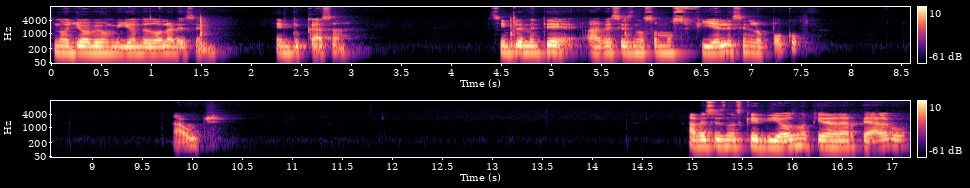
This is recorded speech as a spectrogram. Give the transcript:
no llueve un millón de dólares en, en tu casa. Simplemente a veces no somos fieles en lo poco. Ouch. A veces no es que Dios no quiera darte algo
